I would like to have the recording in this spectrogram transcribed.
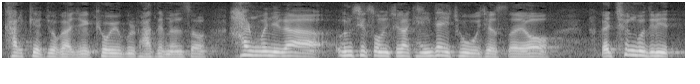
가르쳐 줘가지고 교육을 받으면서 할머니가 음식 솜씨가 굉장히 좋으셨어요. 그러니까 친구들이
